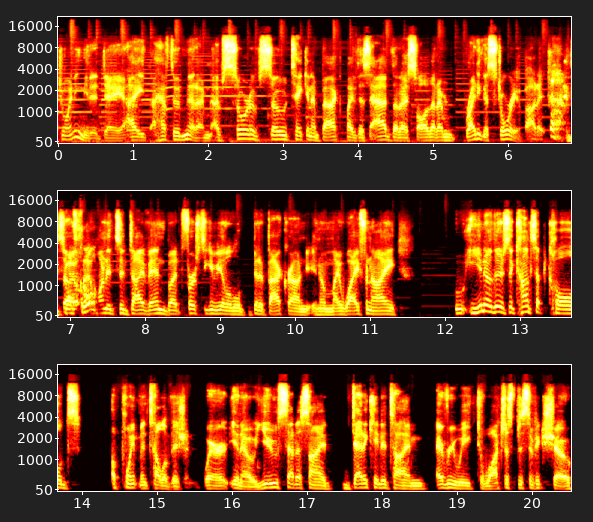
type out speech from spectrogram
Joining me today. I, I have to admit, I'm, I'm, sort of so taken aback by this ad that I saw that I'm writing a story about it. And so cool. I wanted to dive in. But first, to give you a little bit of background, you know, my wife and I, you know, there's a concept called appointment television where you know you set aside dedicated time every week to watch a specific show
